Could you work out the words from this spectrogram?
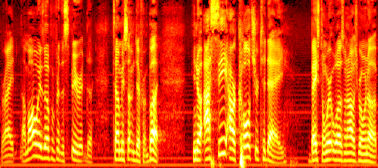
right? I'm always open for the Spirit to tell me something different. But, you know, I see our culture today, based on where it was when I was growing up,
